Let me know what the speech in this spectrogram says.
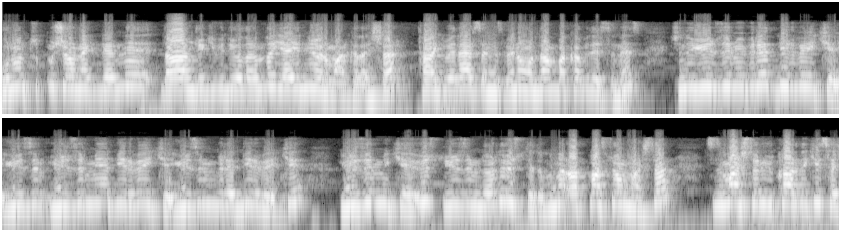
bunun tutmuş örneklerini daha önceki videolarımda yayınlıyorum arkadaşlar. Takip ederseniz beni oradan bakabilirsiniz. Şimdi 121'e 1 ve 2, 120'ye 1 ve 2, 121'e 1 ve 2, 122'ye üst, 124'e üst dedi. Bunlar atmasyon maçlar. Siz maçları yukarıdaki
